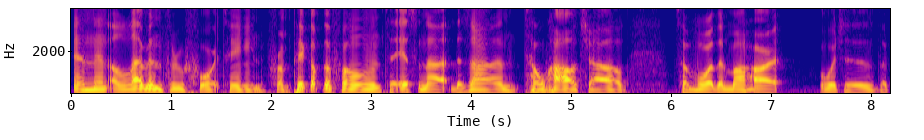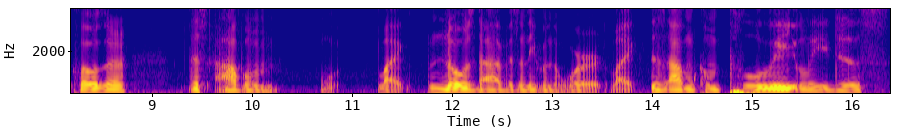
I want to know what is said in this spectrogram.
And then 11 through 14, from pick up the phone to it's not design to wild child to more than my heart, which is the closer. This album like nosedive isn't even the word. Like this album completely just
